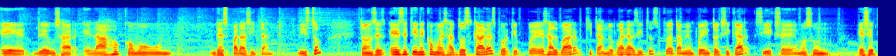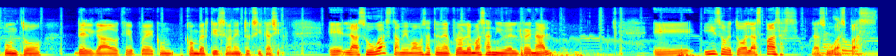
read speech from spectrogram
de usar el ajo como un desparasitante. ¿Listo? Entonces, ese tiene como esas dos caras porque puede salvar quitando parásitos, pero también puede intoxicar si excedemos un, ese punto delgado que puede convertirse en una intoxicación. Eh, las uvas también vamos a tener problemas a nivel renal eh, y sobre todo las pasas, las, uvas, pasas.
